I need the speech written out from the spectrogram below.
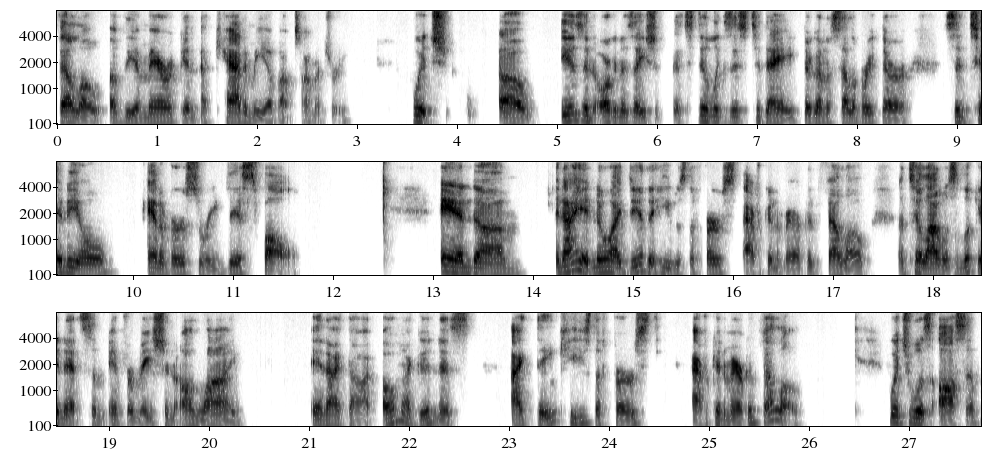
fellow of the American Academy of Optometry, which uh, is an organization that still exists today. They're going to celebrate their centennial anniversary this fall. And um, and I had no idea that he was the first African American fellow until I was looking at some information online. And I thought, oh my goodness, I think he's the first African American fellow, which was awesome.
